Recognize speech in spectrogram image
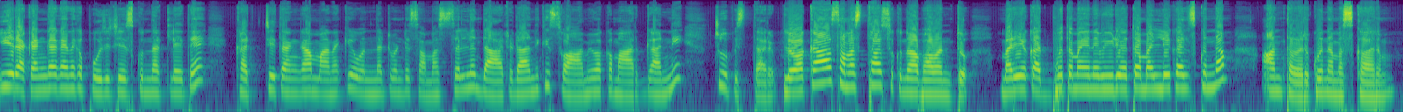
ఈ రకంగా కనుక పూజ చేసుకున్నట్లయితే ఖచ్చితంగా మనకి ఉన్నటువంటి సమస్యల్ని దాటడానికి స్వామి ఒక మార్గాన్ని చూపిస్తారు. లోకా సమస్త సుఖనోభవంతు మరి ఒక అద్భుతమైన వీడియోతో మళ్ళీ కలుసుకుందాం. అంతవరకు నమస్కారం.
